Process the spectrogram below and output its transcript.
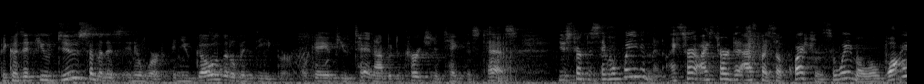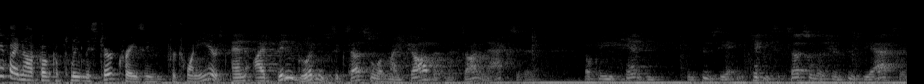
Because if you do some of this inner work and you go a little bit deeper, okay, if you t- and I would encourage you to take this test, you start to say, well, wait a minute. I start I started to ask myself questions. So wait a minute. Well, why have I not gone completely stir crazy for 20 years? And I've been good and successful at my job, and it's not an accident. Okay, you can't be enthusiastic. You can't be successful unless you're enthusiastic,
